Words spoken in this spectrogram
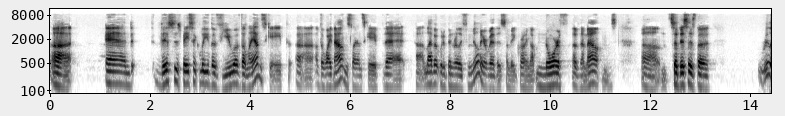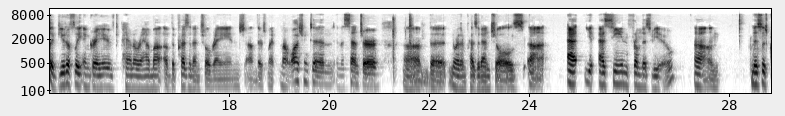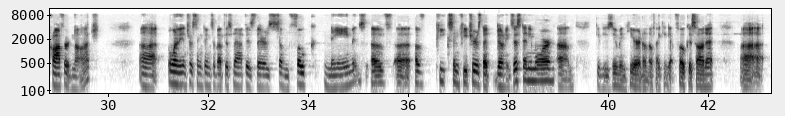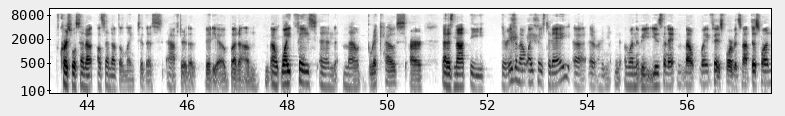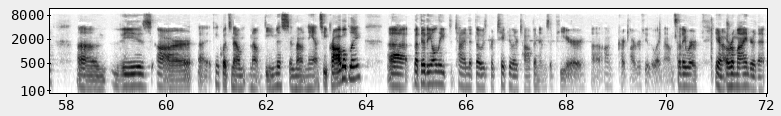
Uh, and this is basically the view of the landscape, uh, of the White Mountains landscape that uh, Leavitt would have been really familiar with as somebody growing up north of the mountains. Um, so this is the really beautifully engraved panorama of the presidential range. Um, there's Mount Washington in the center, um, the northern presidentials, uh, at, as seen from this view. Um, this is Crawford Notch. Uh, one of the interesting things about this map is there's some folk names of, uh, of peaks and features that don't exist anymore. Um, if you zoom in here, I don't know if I can get focus on it. Uh, of course, we'll send out, I'll send out the link to this after the video, but um, Mount Whiteface and Mount Brickhouse are, that is not the, there is a Mount Whiteface today, uh, or one that we use the name Mount Whiteface for, but it's not this one. Um, these are, uh, I think what's now Mount Bemis and Mount Nancy probably. Uh, but they're the only time that those particular toponyms appear uh, on cartography of the White Mountains. So they were, you know, a reminder that,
